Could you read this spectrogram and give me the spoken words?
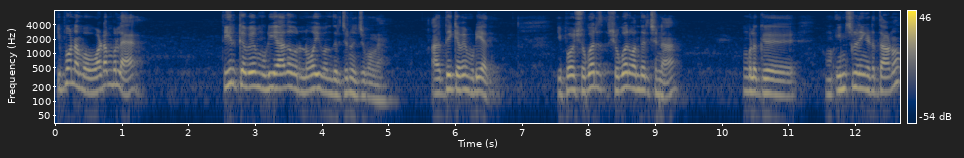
இப்போது நம்ம உடம்புல தீர்க்கவே முடியாத ஒரு நோய் வந்துருச்சுன்னு வச்சுக்கோங்க. அதை தீர்க்கவே முடியாது. இப்போது சுகர் சுகர் வந்துருச்சுன்னா உங்களுக்கு இன்சுலின் எடுத்தாலும்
